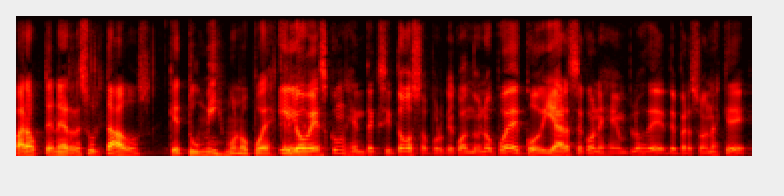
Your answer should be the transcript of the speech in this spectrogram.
para obtener resultados que tú mismo no puedes creer. Y lo ves con gente exitosa, porque cuando uno puede codiarse con ejemplos de, de personas que,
